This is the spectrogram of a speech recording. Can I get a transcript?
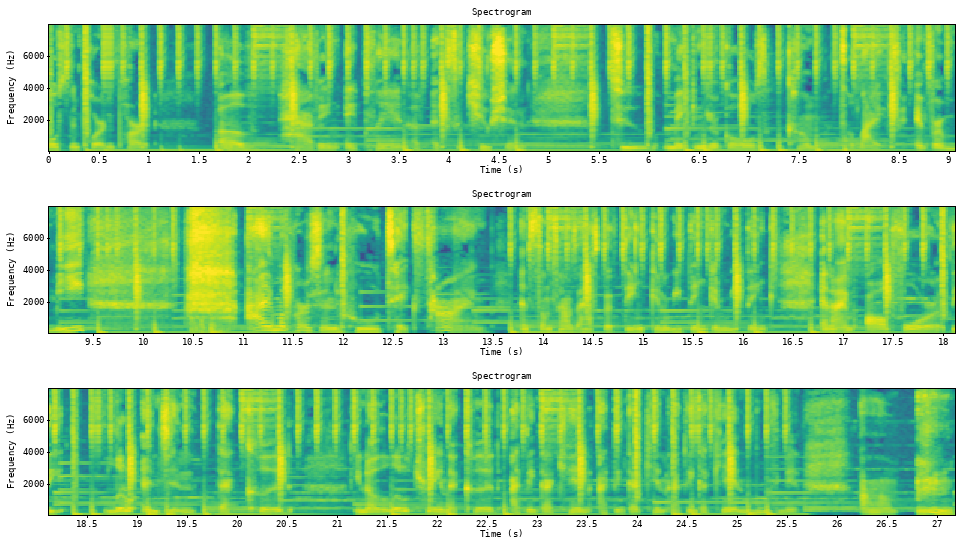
most important part of having a plan of execution to making your goals come to life. And for me, I am a person who takes time and sometimes I have to think and rethink and rethink. And I'm all for the little engine that could, you know, the little train that could. I think I can. I think I can. I think I can movement. Um,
